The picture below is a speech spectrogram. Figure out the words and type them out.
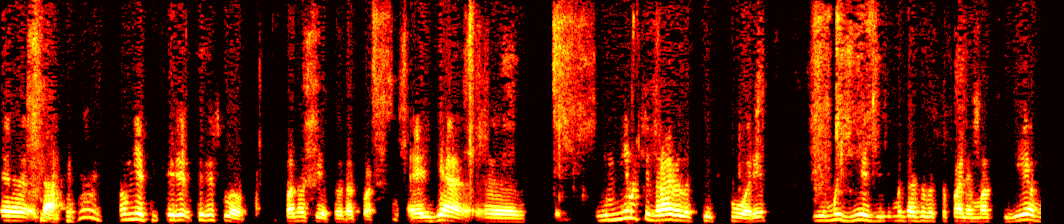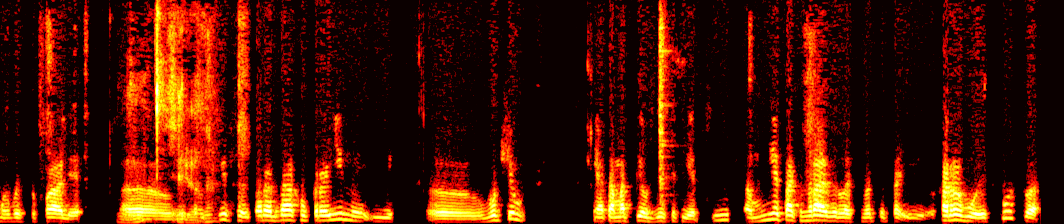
Э, да, ну, мне перешло по наследству этот хор. Я, э, и мне очень нравилось петь в хоре, и мы ездили, мы даже выступали в Москве, мы выступали э, в других городах Украины, и, э, в общем, я там отпел 10 лет. И мне так нравилось вот это хоровое искусство,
